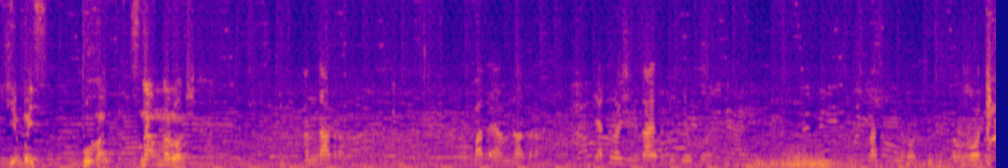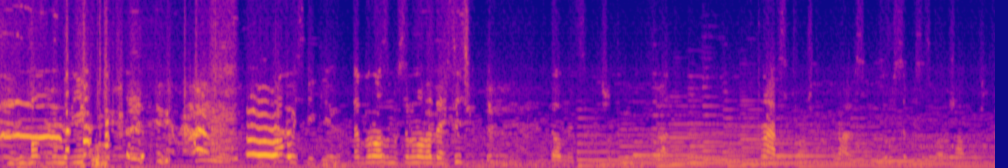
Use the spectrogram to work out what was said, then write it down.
єбись, бухай. З днем народження! Андатра. Бата і андатра. Я, коротше, вітаю тебе з нюхою. 21 років. Років. 21 рік. Рахуй скільки. Тебе розуму все одно на 10. Домниць. Що тобі побажати? Вправся трошки, вправся. Розсипався скоро, жалко. вже.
